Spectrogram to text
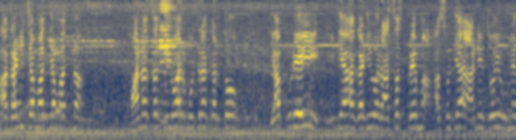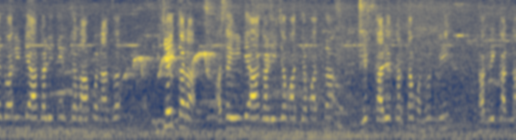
आघाडीच्या माध्यमातून मानाचा त्रिवार मुद्रा करतो. यापुढेही इंडिया आघाडीवर असंच प्रेम असू द्या आणि जोही उमेदवार इंडिया आघाडी देईल त्याला आपण असं विजय करा असं इंडिया आघाडीच्या माध्यमातून एक कार्यकर्ता म्हणून मी नागरिकांना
